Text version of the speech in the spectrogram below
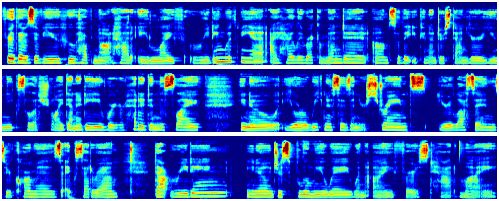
For those of you who have not had a life reading with me yet, I highly recommend it um, so that you can understand your unique celestial identity, where you're headed in this life, you know, your weaknesses and your strengths, your lessons, your karmas, etc that reading, you know, just blew me away when I first had my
